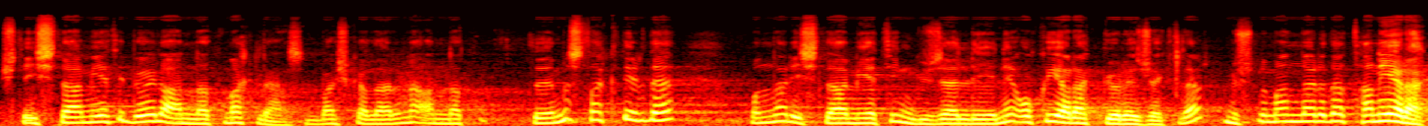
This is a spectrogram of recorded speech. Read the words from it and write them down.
İşte İslamiyet'i böyle anlatmak lazım. Başkalarına anlattığımız takdirde onlar İslamiyet'in güzelliğini okuyarak görecekler. Müslümanları da tanıyarak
